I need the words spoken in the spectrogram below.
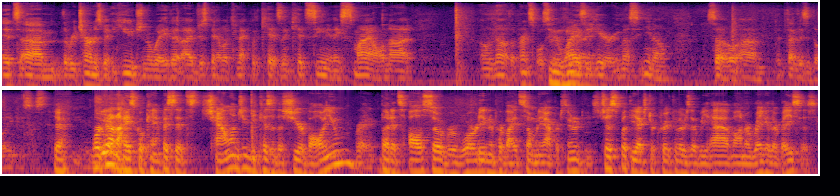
it's um, the return has been huge in the way that I've just been able to connect with kids, and kids see me and they smile, not, oh no, the principal's here. Why is he here? He must, you know. So um, that visibility piece is Yeah. huge. Working Yeah. on a high school campus, it's challenging because of the sheer volume. Right. But it's also rewarding and provides so many opportunities. Just with the extracurriculars that we have on a regular basis.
